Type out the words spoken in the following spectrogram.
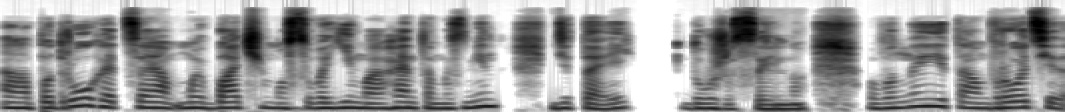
А по-друге, це ми бачимо своїми агентами змін дітей. Дуже сильно. Вони там в році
